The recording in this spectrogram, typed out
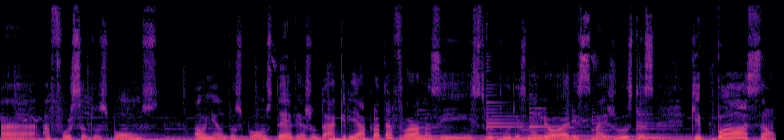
A, a força dos bons, a união dos bons deve ajudar a criar plataformas e estruturas melhores, mais justas, que possam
